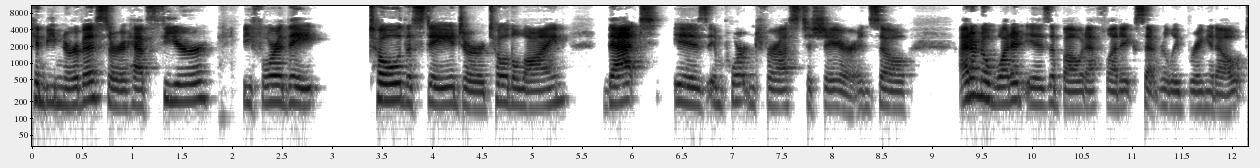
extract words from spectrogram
can be nervous or have fear before they toe the stage or toe the line, that is important for us to share. And so I don't know what it is about athletics that really bring it out,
